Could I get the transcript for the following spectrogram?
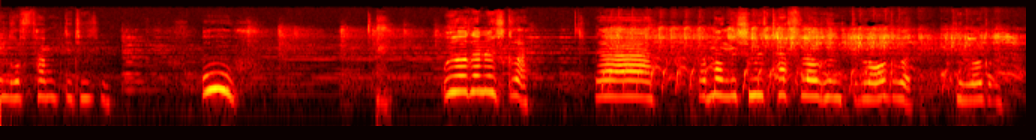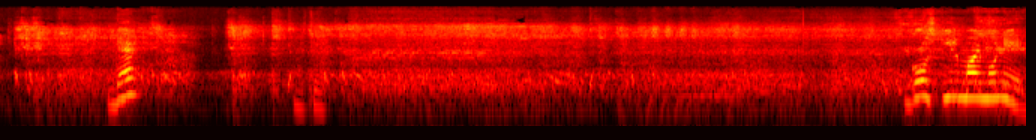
150 000. Uh. Å ja, den husker jeg. Det er, det er mange skjult Tesla rundt lageret. Kullageret. Det. Vet du. Go steal my money.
